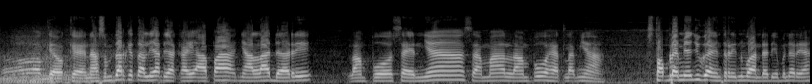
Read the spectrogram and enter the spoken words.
Oh, Oke oke. Nah sebentar kita lihat ya kayak apa nyala dari lampu sennya sama lampu headlampnya. Stop lampnya juga yang 3 in one tadi bener ya.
